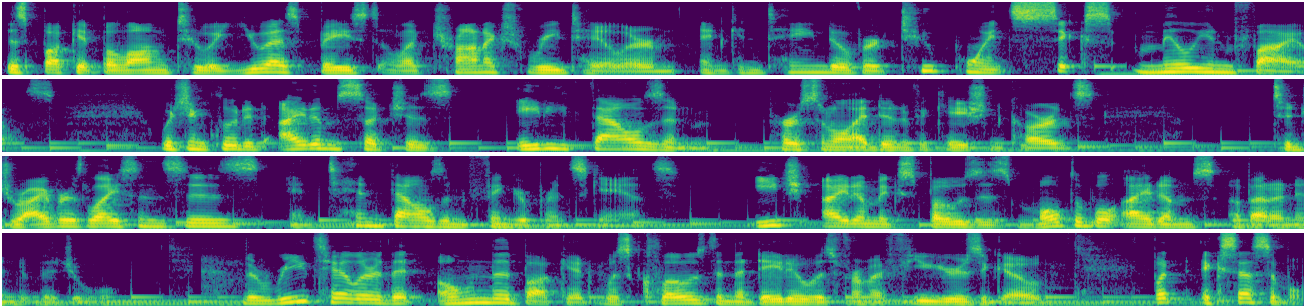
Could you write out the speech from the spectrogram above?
This bucket belonged to a US based electronics retailer and contained over 2.6 million files, which included items such as 80,000 personal identification cards to driver's licenses and 10,000 fingerprint scans. Each item exposes multiple items about an individual. The retailer that owned the bucket was closed and the data was from a few years ago, but accessible.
